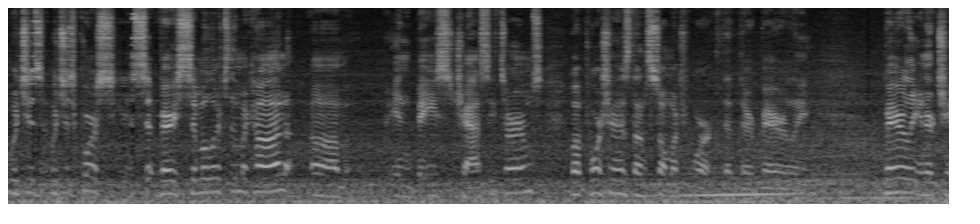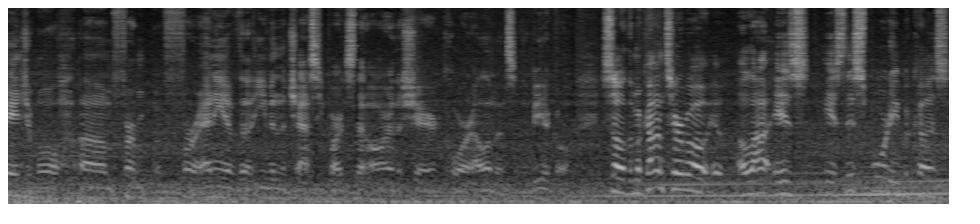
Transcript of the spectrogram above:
which is which is of course very similar to the Macan um, in base chassis terms, but Porsche has done so much work that they're barely barely interchangeable um, for for any of the even the chassis parts that are the shared core elements of the vehicle. So the Macan Turbo a lot is is this sporty because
